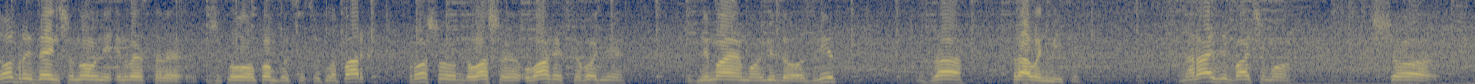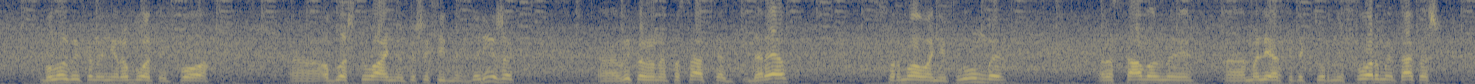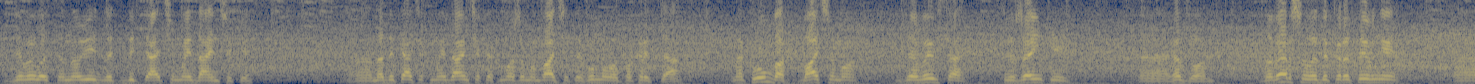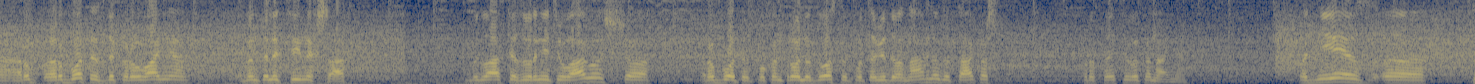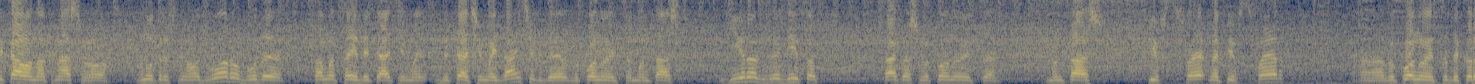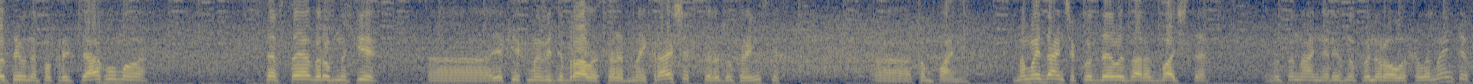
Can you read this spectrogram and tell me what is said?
Добрий день, шановні інвестори житлового комплексу Світлопарк. Прошу до вашої уваги. Сьогодні знімаємо відеозвіт за травень місяць. Наразі бачимо, що було виконані роботи по е, облаштуванню пішохідних доріжок, е, виконана посадка дерев, сформовані клумби, розставлені е, малі архітектурні форми. Також з'явилися нові дитячі майданчики. Е, На дитячих майданчиках можемо бачити гумове покриття. На клумбах бачимо, з'явився свіженький е, газон. Завершили декоративні е, роботи з декорування вентиляційних шахт. Будь ласка, зверніть увагу, що роботи по контролю доступу та відеонагляду також в процесі виконання. Однією з цікавинок нашого внутрішнього двору буде саме цей дитячий, майданчик, де виконується монтаж гірок для діток, також виконується монтаж півсфер, напівсфер, е, виконується декоративне покриття гумове. Це все виробники, е, яких ми відібрали серед найкращих, серед українських е, компаній. На майданчику, де ви зараз бачите виконання різнокольорових елементів,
